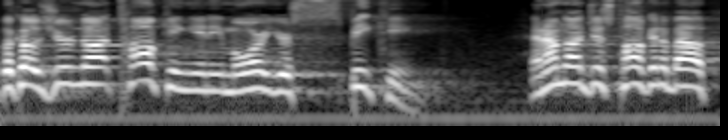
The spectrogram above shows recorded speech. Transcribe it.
Because you're not talking anymore, you're speaking. And I'm not just talking about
